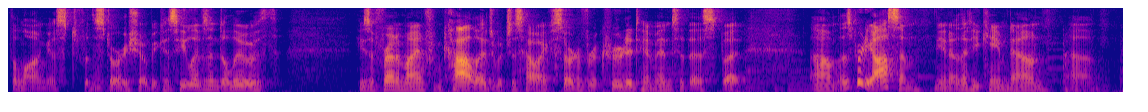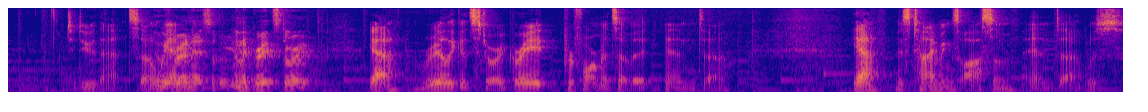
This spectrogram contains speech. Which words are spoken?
the longest for the story show because he lives in Duluth. He's a friend of mine from college, which is how I sort of recruited him into this. But um, it was pretty awesome, you know, that he came down uh, to do that. So It we was had, very nice of him and a great story. yeah, really good story. Great performance of it, and uh, yeah, his timing's awesome, and uh, it was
